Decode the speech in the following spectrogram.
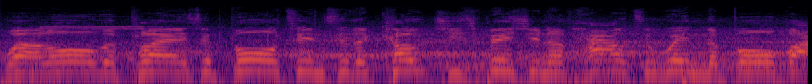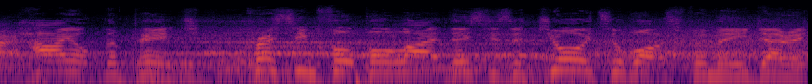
Well, all the players have bought into the coach's vision of how to win the ball back high up the pitch. Pressing football like this is a joy to watch for me, Derek.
